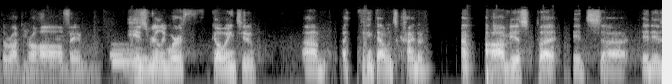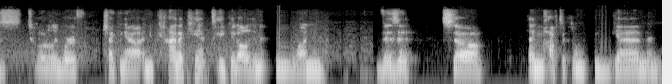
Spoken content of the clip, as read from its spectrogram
the Rock and Roll Hall of Fame, is really worth going to. Um, I think that one's kind of, obvious, but it's uh, it is totally worth checking out, and you kind of can't take it all in in one visit. So then you have to come again and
